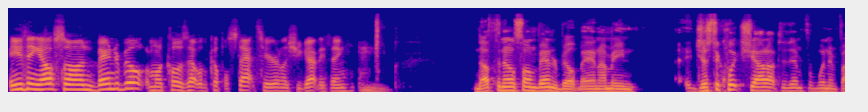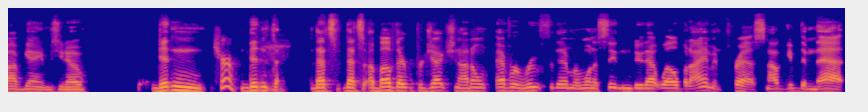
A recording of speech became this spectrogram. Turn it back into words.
anything else on Vanderbilt? I'm gonna close out with a couple stats here, unless you got anything. Nothing else on Vanderbilt, man. I mean, just a quick shout out to them for winning five games. You know, didn't sure didn't th- that's that's above their projection. I don't ever root for them or want to see them do that well, but I am impressed, and I'll give them that.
